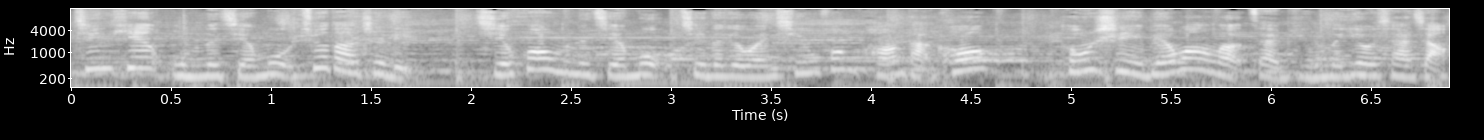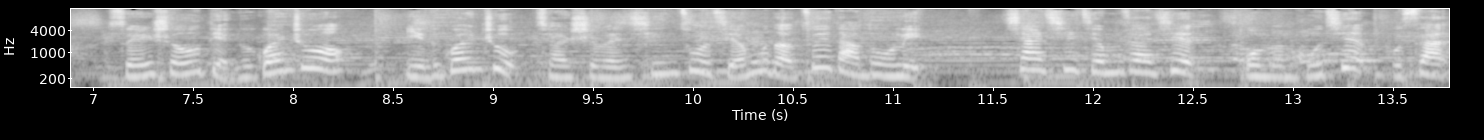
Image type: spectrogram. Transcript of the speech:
今天我们的节目就到这里。喜欢我们的节目，记得给文青疯狂打 call 哦。同时也别忘了在屏幕的右下角随手点个关注哦，你的关注将是文青做节目的最大动力。下期节目再见，我们不见不散。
